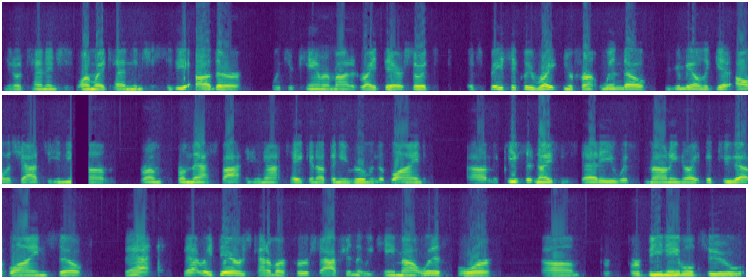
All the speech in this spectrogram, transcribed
you know, 10 inches one way, 10 inches to the other with your camera mounted right there. So it's it's basically right in your front window. You're gonna be able to get all the shots that you need um, from from that spot, and you're not taking up any room in the blind. Um, it keeps it nice and steady with mounting right to that blind. So that that right there is kind of our first option that we came out with for um, for, for being able to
